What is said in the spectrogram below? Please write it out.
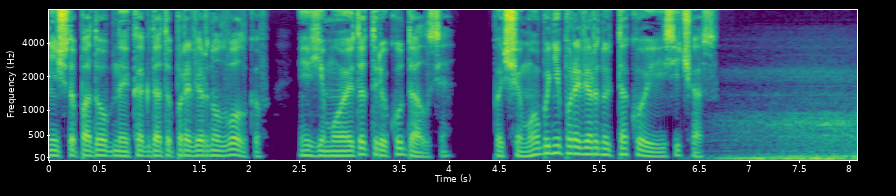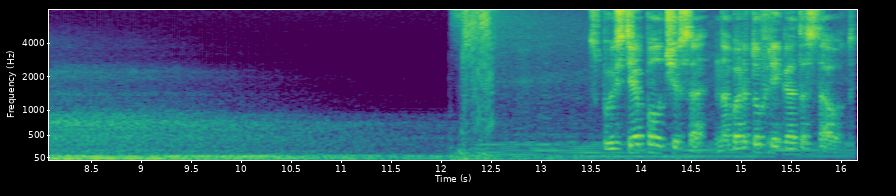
Нечто подобное когда-то провернул Волков, и ему этот трюк удался. Почему бы не провернуть такое и сейчас? Спустя полчаса на борту фрегата «Стаут».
